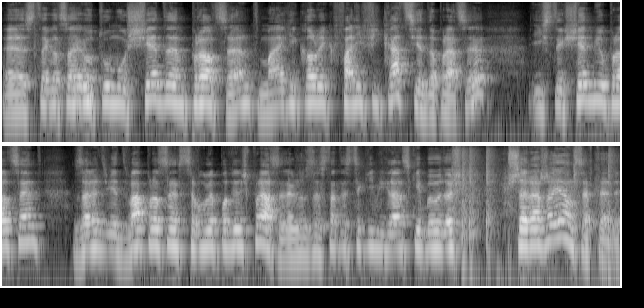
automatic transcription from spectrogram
z tego całego mhm. tłumu 7% ma jakiekolwiek kwalifikacje do pracy i z tych 7% zaledwie 2% chce w ogóle podjąć pracę. Także te statystyki migranckie były dość przerażające wtedy.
